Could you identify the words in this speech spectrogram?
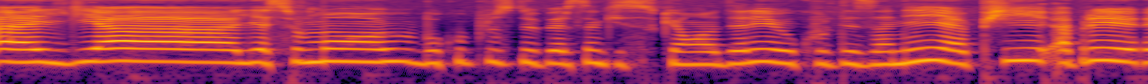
Euh, il, y a, il y a sûrement eu beaucoup plus de personnes qui, qui ont adhéré au cours des années. Puis après,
